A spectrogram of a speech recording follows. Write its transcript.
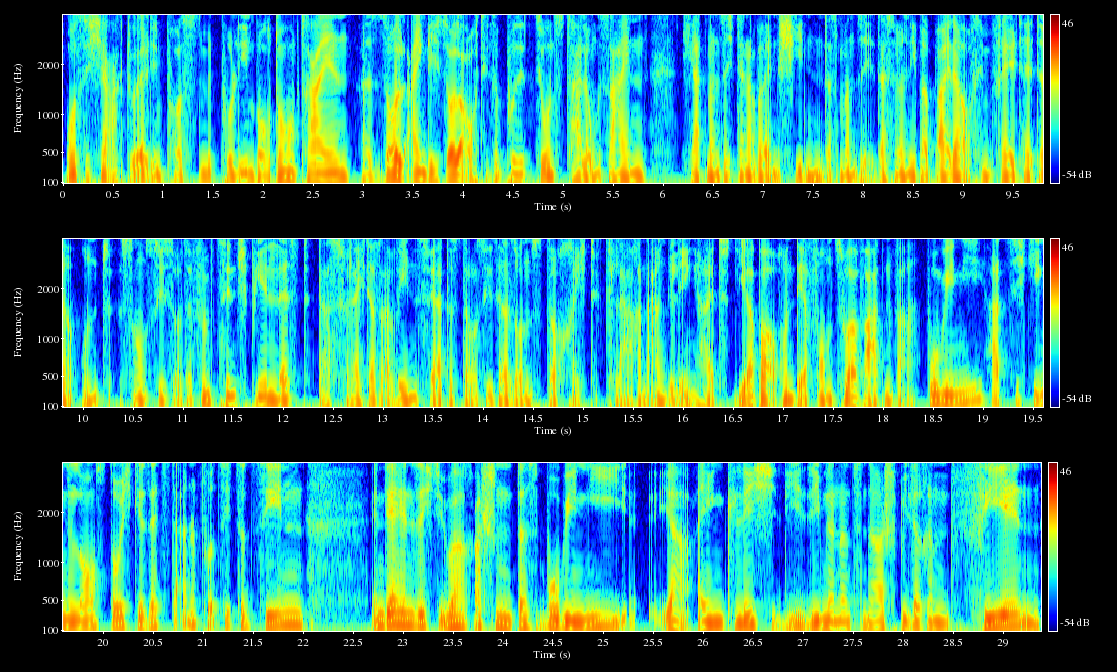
muss sich ja aktuell den Posten mit Pauline Bourdon teilen. Äh, soll eigentlich soll auch diese Positionsteilung sein. Hier hat man sich dann aber entschieden, dass man, dass man lieber beide auf dem Feld hätte und Sansus auf der 15 spielen lässt. Das ist vielleicht das Erwähnenswerteste aus dieser sonst doch recht klaren Angelegenheit, die aber auch in der Form zu erwarten war. Bobigny hat sich gegen Lens durchgesetzt, 41 zu 10 in der Hinsicht überraschend, dass Bobigny ja eigentlich die siebener Nationalspielerin fehlen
